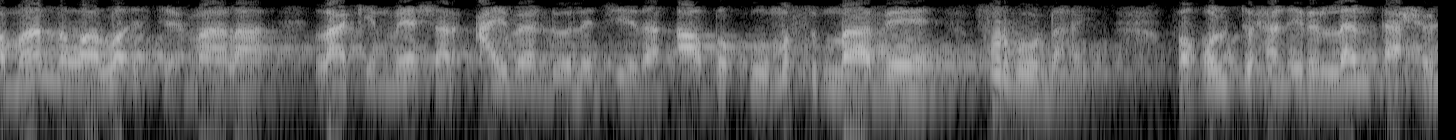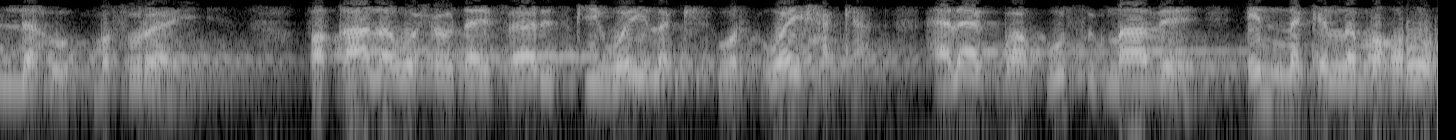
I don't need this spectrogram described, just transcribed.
ammaanna waa loo isticmaalaa laakiin meeshaan cay baa loola jeedaa aabba kuuma sugnaadee fur buu dhahay. Faqultu waxaan idhi lan axullahu ma furaaye. Faqaala wuxuu dhahay fariskii waylak wayxaka halaag baa kuu sugnaadee inaka lamaqruur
